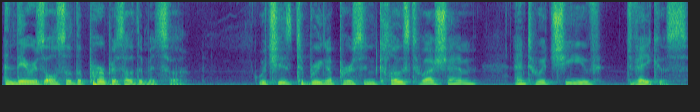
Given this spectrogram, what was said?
and there is also the purpose of the mitzvah, which is to bring a person close to Hashem and to achieve dvekus.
